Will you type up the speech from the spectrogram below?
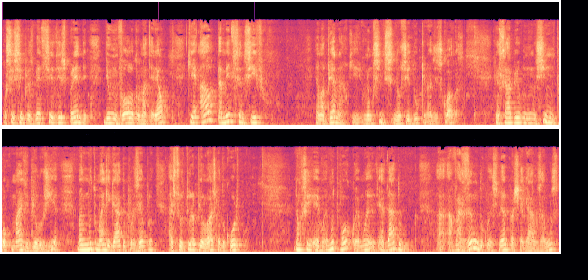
você simplesmente se desprende de um invólucro material que é altamente sensível. É uma pena que não se, não se eduque nas escolas. Quem sabe um ensino um pouco mais de biologia, mas muito mais ligado, por exemplo, à estrutura biológica do corpo. Não se, é, é muito pouco, é, é dado a, a vazão do conhecimento para chegar aos alunos,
